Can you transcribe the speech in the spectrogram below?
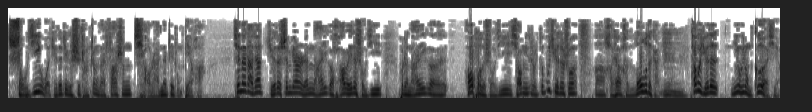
手机，我觉得这个市场正在发生悄然的这种变化。现在大家觉得身边的人拿一个华为的手机，或者拿一个 OPPO 的手机、小米的手机，都不觉得说啊、好像很 low 的感觉。嗯，他会觉得你有一种个性，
